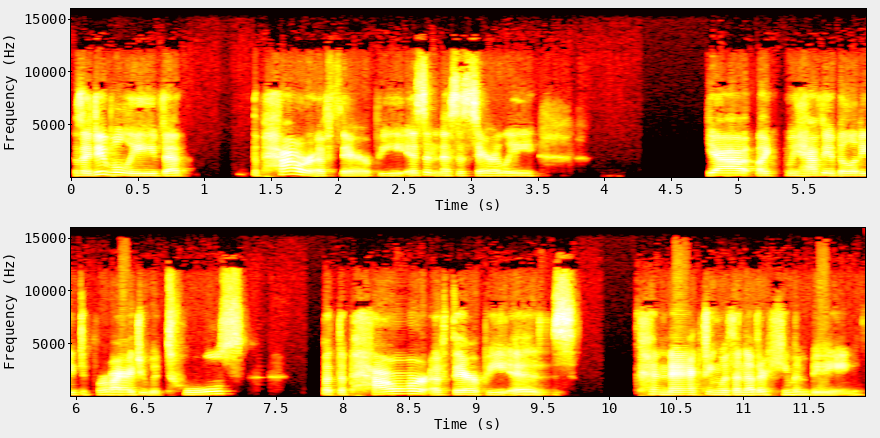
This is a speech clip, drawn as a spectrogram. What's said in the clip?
Because I do believe that the power of therapy isn't necessarily, yeah, like we have the ability to provide you with tools, but the power of therapy is connecting with another human being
